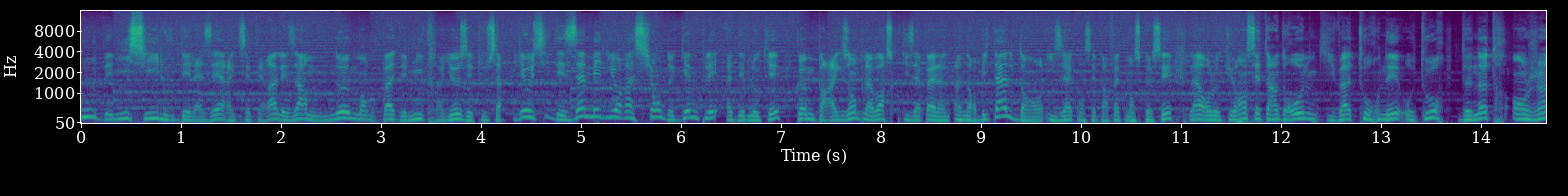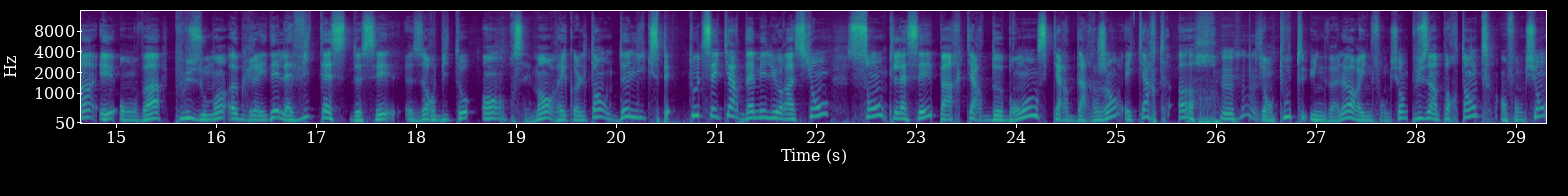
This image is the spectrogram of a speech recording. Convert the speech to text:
ou des missiles ou des lasers, etc. Les armes ne manquent pas des mitrailleuses et tout ça. Il y a aussi des améliorations de gameplay à débloquer, comme par exemple avoir ce qu'ils appellent un, un orbital. Dans Isaac, on sait parfaitement ce que c'est. Là, en l'occurrence, c'est un drone qui va tourner autour de notre engin et on va plus ou moins upgrader la vitesse de ces orbitaux en forcément récoltant de l'XP. Toutes ces cartes d'amélioration sont classées par carte de bronze, carte d'argent et carte or, Mhm. qui ont toutes une valeur et une fonction plus importante en fonction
